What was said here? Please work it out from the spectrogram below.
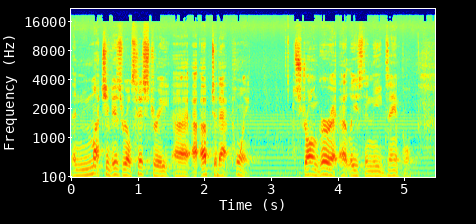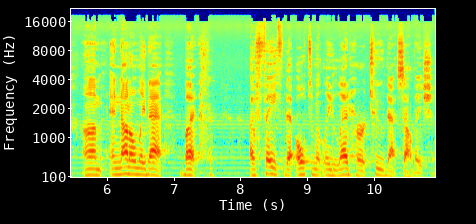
than much of Israel's history uh, up to that point. Stronger, at least in the example. Um, and not only that, but a faith that ultimately led her to that salvation,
